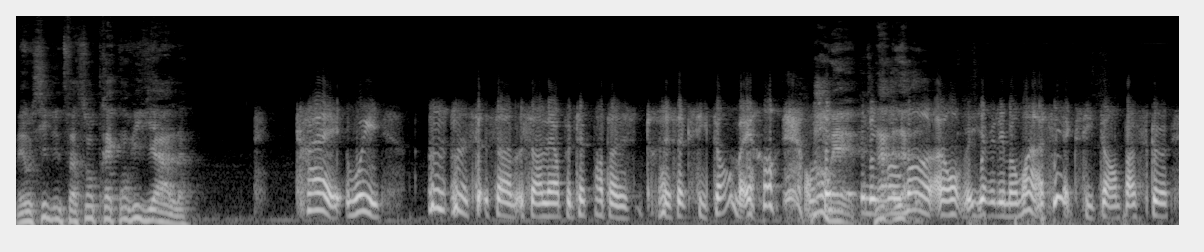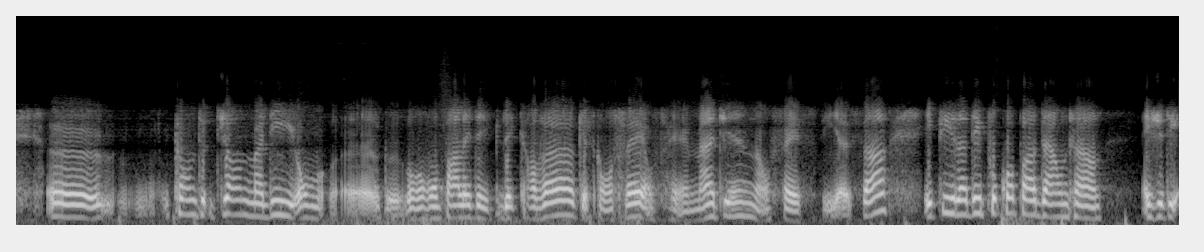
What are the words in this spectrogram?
mais aussi d'une façon très conviviale. Très, oui. Ça, ça, a l'air peut-être pas très, très excitant, mais en Non, fait, mais les la- la- moments, on- il y avait des moments assez excitants parce que euh, quand John m'a dit, on, euh, on parlait des, des covers, qu'est-ce qu'on fait? On fait Imagine, on fait ci et ça. Et puis il a dit, pourquoi pas Downtown? Et j'ai dit,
